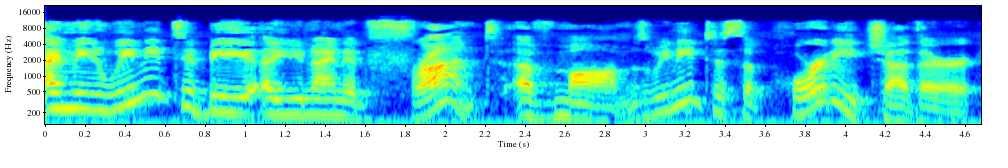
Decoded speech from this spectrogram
I mean, we need to be a united front of moms. We need to support each other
